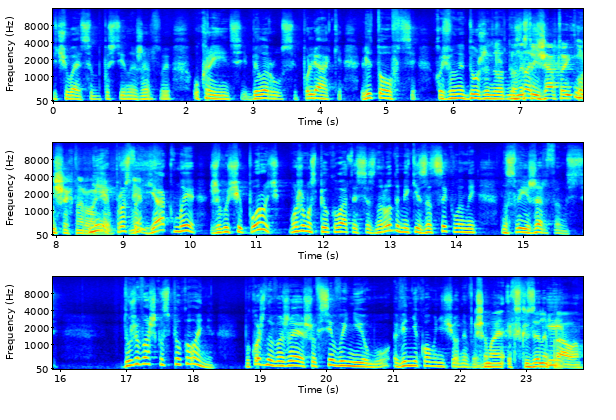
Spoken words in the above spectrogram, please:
відчувають себе постійною жертвою, українці, білоруси, поляки, літовці, хоч вони дуже неоднозначно. Вони стають жертвою інших народів. Ні, просто Ні? як ми, живучи поруч, можемо спілкуватися з народом, який зациклений на своїй жертвеності. Дуже важко спілкування. Бо кожен вважає, що всі винні йому, він нікому нічого не винен. Що має ексклюзивне І право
